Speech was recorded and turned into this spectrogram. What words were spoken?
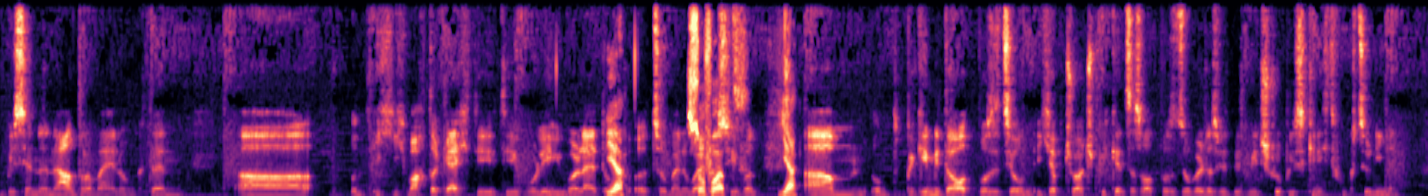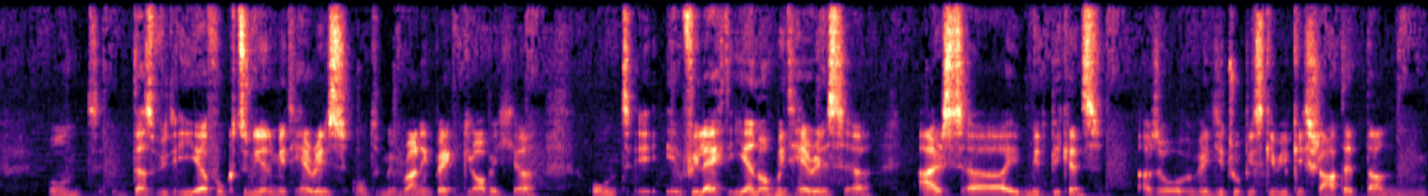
ein bisschen eine andere Meinung, denn äh, und ich, ich mache da gleich die, die Volley-Überleitung ja, äh, zu meinen Wide Receivers. Ja. Ähm, und beginne mit der Out-Position. Ich habe George Pickens als Out-Position, weil das wird mit Mitch Trubisky nicht funktionieren. Und das wird eher funktionieren mit Harris und mit dem Running Back, glaube ich, ja. Und äh, vielleicht eher noch mit Harris, ja, als äh, eben mit Pickens. Also wenn hier Trubisky wirklich startet, dann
